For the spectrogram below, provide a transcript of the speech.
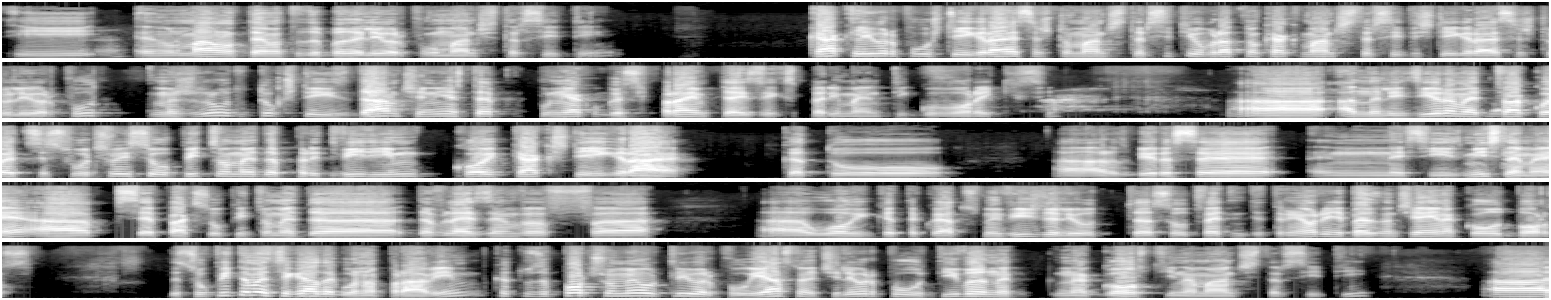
и е нормално темата да бъде Ливърпул Манчестър Сити. Как Ливърпул ще играе срещу Манчестър Сити, обратно как Манчестър Сити ще играе срещу Ливърпул. Между другото, тук ще издам, че ние с теб понякога си правим тези експерименти, говорейки си. А, анализираме това, което се случва и се опитваме да предвидим кой как ще играе. Като а, разбира се, не си измисляме, а все пак се опитваме да, да влезем в а, а, логиката, която сме виждали от съответните треньори, без значение на кой отбор са. Да се опитаме сега да го направим, като започваме от Ливърпул. Ясно е, че Ливърпул отива на, на гости на Манчестър Сити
